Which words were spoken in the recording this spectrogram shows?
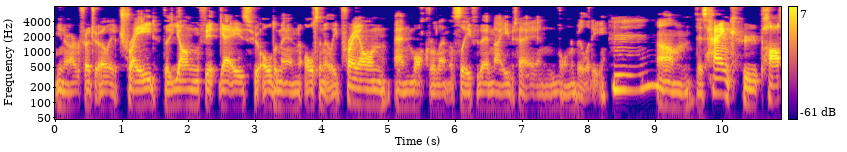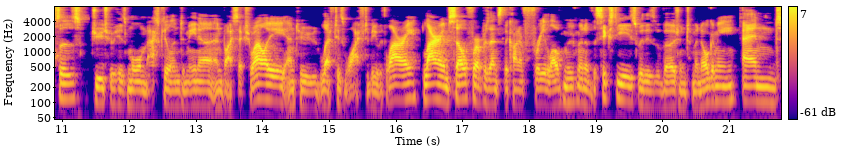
you know, I referred to earlier, trade, the young, fit gays who older men alternately prey on and mock relentlessly for their naivete and vulnerability. Mm. Um, there's Hank, who passes due to his more masculine demeanor and bisexuality, and who left his wife to be with Larry. Larry himself represents the kind of free love movement of the 60s with his aversion to monogamy. And,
